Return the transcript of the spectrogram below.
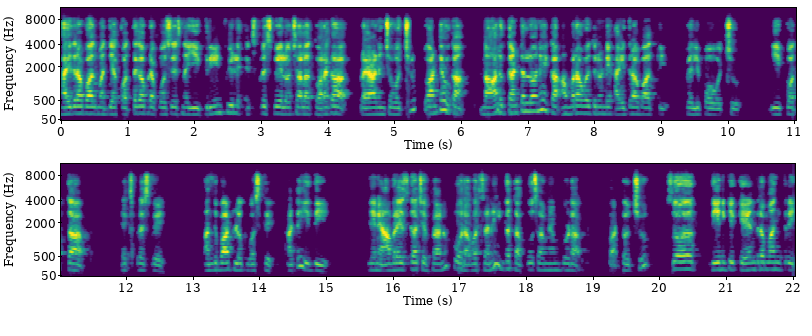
హైదరాబాద్ మధ్య కొత్తగా ప్రపోజ్ చేసిన ఈ గ్రీన్ ఫీల్డ్ ఎక్స్ప్రెస్ వేలో చాలా త్వరగా ప్రయాణించవచ్చు. అంటే ఒక నాలుగు గంటల్లోనే ఇక అమరావతి నుండి హైదరాబాద్కి వెళ్ళిపోవచ్చు ఈ కొత్త ఎక్స్ప్రెస్ వే అందుబాటులోకి వస్తే. అంటే ఇది నేను యావరేజ్గా చెప్పాను ఫోర్ అవర్స్ అని. ఇంకా తక్కువ సమయం కూడా పట్టొచ్చు. సో దీనికి కేంద్ర మంత్రి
